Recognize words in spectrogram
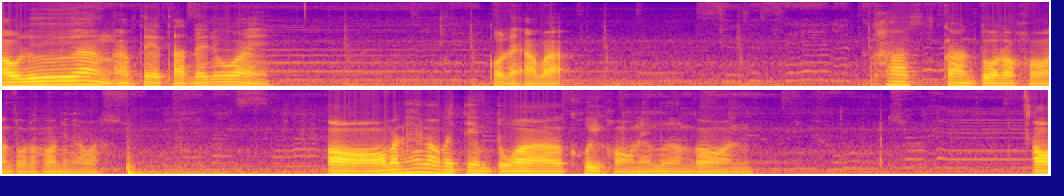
เอาเรื่องอัพสเตตัสได้ด้วย กดอะไรอัพอะค่าการตัวละครตัวละครอยู่ไหนวะ อ๋อ มันให้เราไปเตรียมตัวคุยของในเมืองก่อน อ๋อ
